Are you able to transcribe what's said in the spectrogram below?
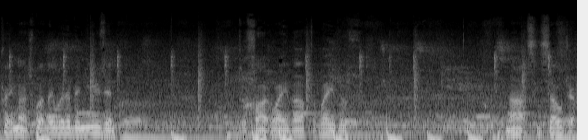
pretty much what they would have been using to fight wave after wave of Nazi soldier.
